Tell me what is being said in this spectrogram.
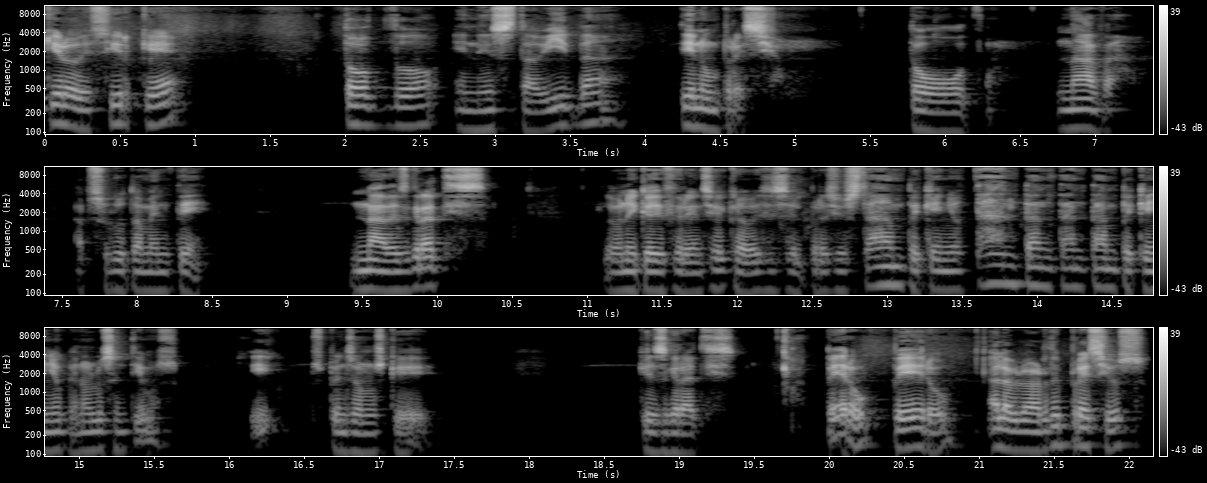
quiero decir que todo en esta vida tiene un precio. Todo. Nada. Absolutamente nada es gratis. La única diferencia es que a veces el precio es tan pequeño, tan, tan, tan, tan pequeño que no lo sentimos. Y pues, pensamos que, que es gratis. Pero, pero, al hablar de precios,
